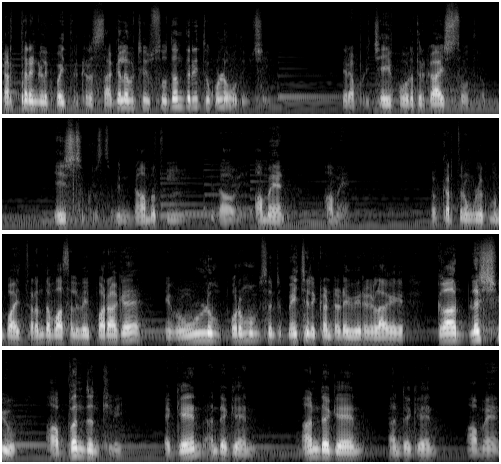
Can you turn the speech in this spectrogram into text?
கர்த்தர் எங்களுக்கு வைத்திருக்கிற சகலவற்றையும் சுதந்திரித்துக் கொள்ள உதவி செய்யும் நீர் அப்படி செய்ய போகிறதுக்காய் ஸ்தோத்திரம். இயேசு கிறிஸ்துவின் நாமத்தில் பிதாவே. அமேன் அமேன் கர்த்தர் உங்களுக்கு முன்பாய் திறந்த வாசல் வைப்பாராக. நீங்கள் உள்ளும் புறமும் சென்று மேய்ச்சலை கண்டடைவீர்களாக. God bless you abundantly again and again and again and again. Amen.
